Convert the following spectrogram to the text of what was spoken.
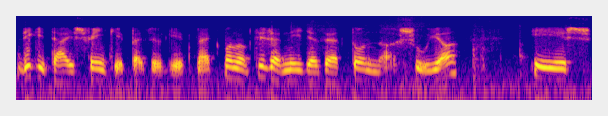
digitális fényképezőgépnek, mondom 14 ezer tonna súlya, és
